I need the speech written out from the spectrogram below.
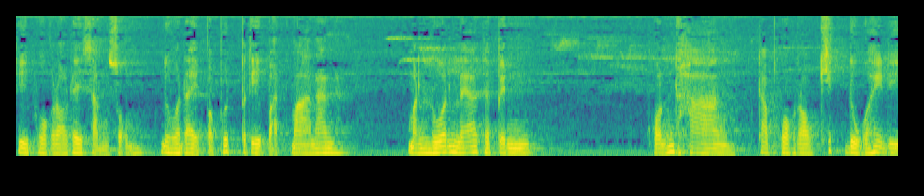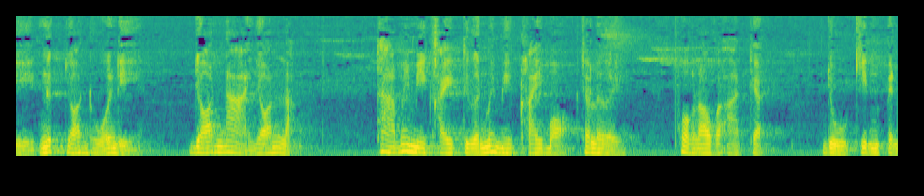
ที่พวกเราได้สั่งสมด้วยได้ประพฤติปฏิบัติมานั้น มันล้วนแล้วจะเป็นหนทางถ้าพวกเราคิดดูให้ดี นึกย้อนดูให้ดี ย้อนหน้าย้อนหลัง ถ้าไม่มีใครเตือนไม่มีใครบอกจะเลย พวกเราก็อาจจะอยู่กินเป็น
